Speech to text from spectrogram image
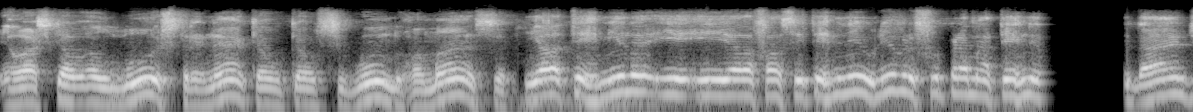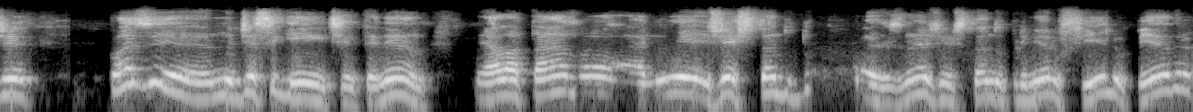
eu acho que é o, é o Lustre, né? que, é o, que é o segundo romance, e ela termina e, e ela fala assim: terminei o livro e fui para a maternidade quase no dia seguinte, entendendo? Ela estava ali gestando duas coisas, né? gestando o primeiro filho, Pedro,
